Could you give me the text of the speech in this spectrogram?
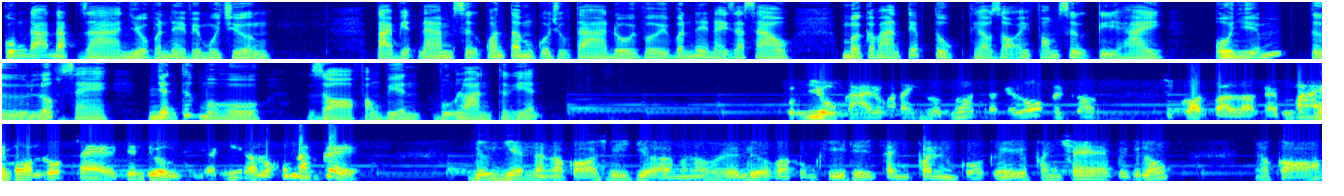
cũng đã đặt ra nhiều vấn đề về môi trường. Tại Việt Nam, sự quan tâm của chúng ta đối với vấn đề này ra sao? Mời các bạn tiếp tục theo dõi phóng sự kỳ 2 Ô nhiễm từ lốp xe, nhận thức mơ hồ do phóng viên Vũ Loan thực hiện. Còn nhiều cái nó có ảnh hưởng hơn là cái lốp này cơ. Chứ còn bảo là cái mài mòn lốp xe ở trên đường thì anh nghĩ là nó không đáng kể. Đương nhiên là nó có vi nhựa mà nó đưa vào không khí thì thành phần của cái phanh xe với cái lốp nó có.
